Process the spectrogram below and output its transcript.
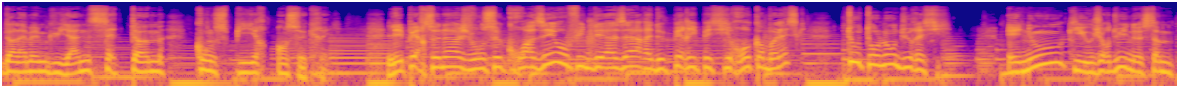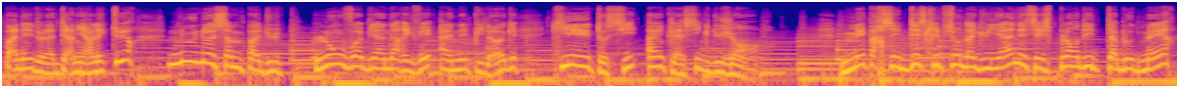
dans la même Guyane, cet homme conspire en secret. Les personnages vont se croiser au fil des hasards et de péripéties rocambolesques tout au long du récit. Et nous, qui aujourd'hui ne sommes pas nés de la dernière lecture, nous ne sommes pas dupes. L'on voit bien arriver un épilogue qui est aussi un classique du genre. Mais par ses descriptions de la Guyane et ses splendides tableaux de mer,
